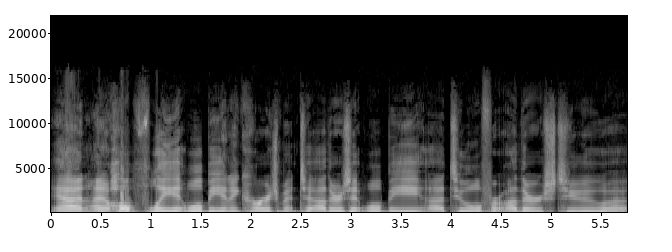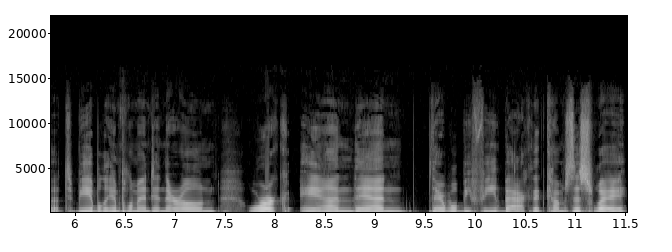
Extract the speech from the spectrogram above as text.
and uh, hopefully it will be an encouragement to others. It will be a tool for others to uh, to be able to implement in their own work, and then there will be feedback that comes this way.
